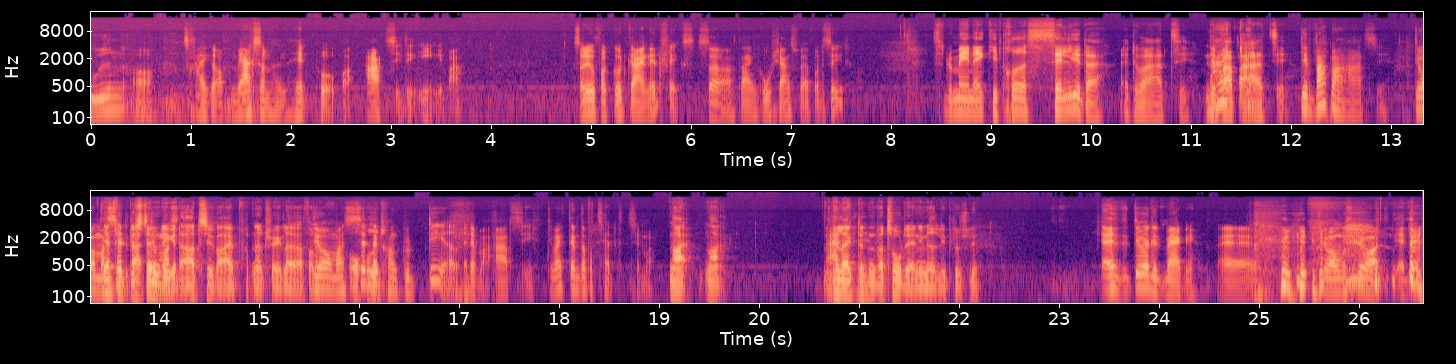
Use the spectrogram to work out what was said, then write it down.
uden at trække opmærksomheden hen på, hvor artsy det egentlig var. Så det er jo for Good Guy Netflix, så der er en god chance for at få det set. Så du mener ikke, de prøvede at sælge dig, at det var artsy? Det Nej, var bare artsy? det var bare artsy. Det var mig jeg selv, fik bestemt der, ikke et artsy vibe på den her trailer i hvert fald. Det var mig selv, der konkluderede, at det var artsy. Det var ikke dem, der fortalte det til mig. Nej, nej. nej Heller ikke, da den var 2D-animeret lige pludselig. Ja, det, det var lidt mærkeligt. Uh, det, var måske, det, var, ja, det,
